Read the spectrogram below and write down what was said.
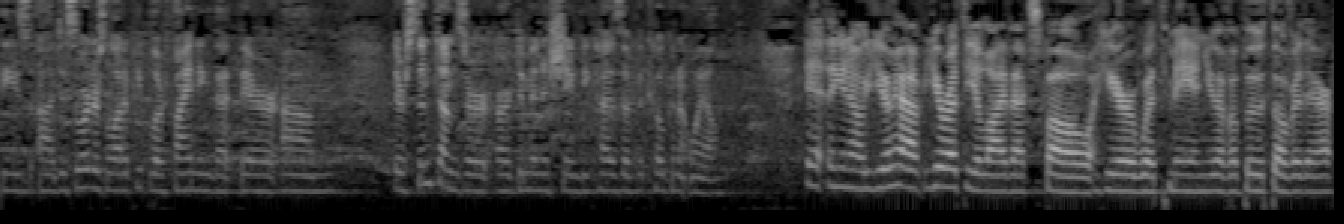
these uh, disorders, a lot of people are finding that their, um, their symptoms are, are diminishing because of the coconut oil. It- you know, you have you're at the Alive Expo here with me, and you have a booth over there.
